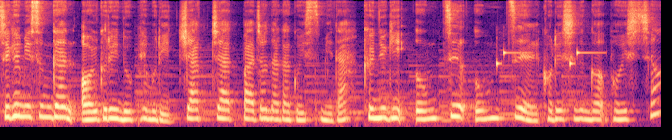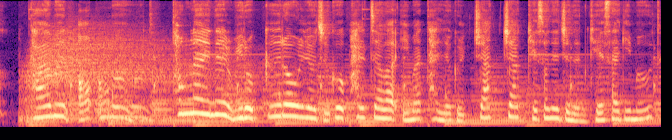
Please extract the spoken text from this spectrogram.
지금 이 순간 얼굴의 노폐물이 쫙쫙 빠져나가고 있습니다. 근육이 움찔움찔 거리시는 거 보이시죠? 다음은 up 모드. 턱 라인을 위로 끌어올려주고 팔자와 이마 탄력을 쫙쫙 개선해주는 개사기 모드.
